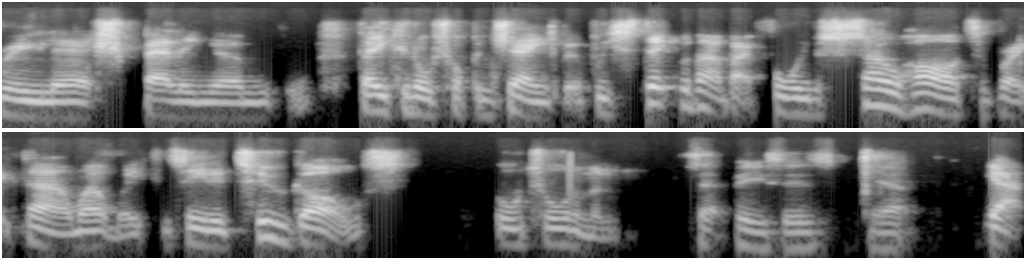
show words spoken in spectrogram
Grealish, Bellingham, they can all chop and change. But if we stick with that back four, we were so hard to break down, weren't we? Conceded two goals all tournament. Set pieces. Yeah. Yeah,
